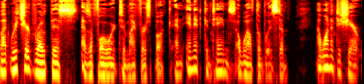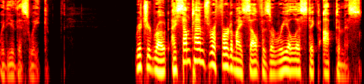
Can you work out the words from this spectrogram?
But Richard wrote this as a foreword to my first book, and in it contains a wealth of wisdom. I wanted to share it with you this week. Richard wrote, I sometimes refer to myself as a realistic optimist.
